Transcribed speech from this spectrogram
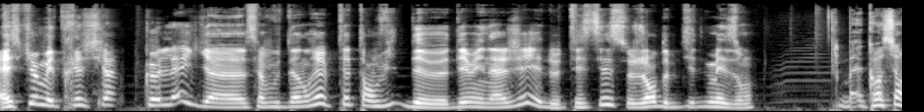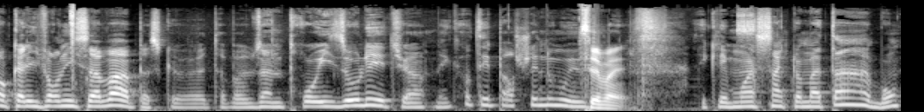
Est-ce que mes très chers collègues, ça vous donnerait peut-être envie de déménager et de tester ce genre de petite maison Bah, quand c'est en Californie, ça va, parce que t'as pas besoin de trop isoler, tu vois. Mais quand t'es par chez nous, C'est vrai. avec les moins 5 le matin, bon.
